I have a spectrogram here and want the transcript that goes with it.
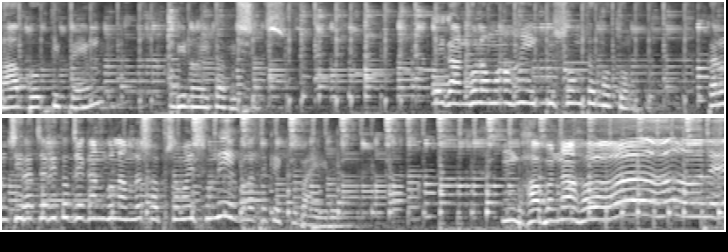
ভাব, ভক্তি, প্রেম, বিনয়িতা, বিশ্বাস। এই গানগুলো মনে হয় একটু শুনতে নতুন। কারণ চিরাচরিত যে গানগুলো আমরা সবসময় শুনি, এগুলো থেকে একটু বাইরে। ভাবনা হলে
